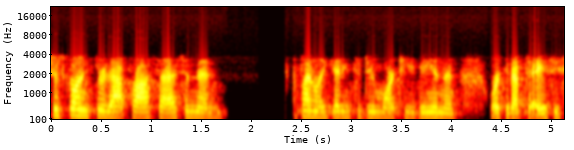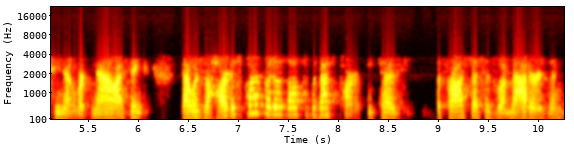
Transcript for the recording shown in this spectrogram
just going through that process, and then finally getting to do more TV, and then work it up to ACC Network now. I think that was the hardest part, but it was also the best part because the process is what matters and,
